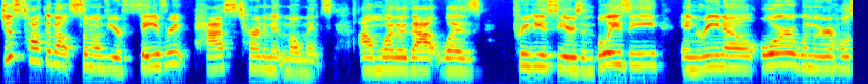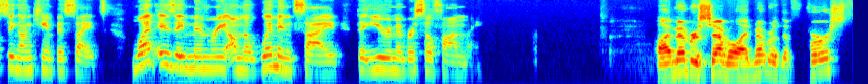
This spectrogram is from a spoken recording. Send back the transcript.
just talk about some of your favorite past tournament moments, um, whether that was previous years in Boise, in Reno, or when we were hosting on campus sites. What is a memory on the women's side that you remember so fondly? I remember several. I remember the first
